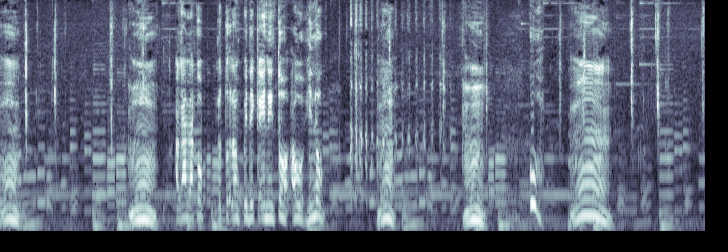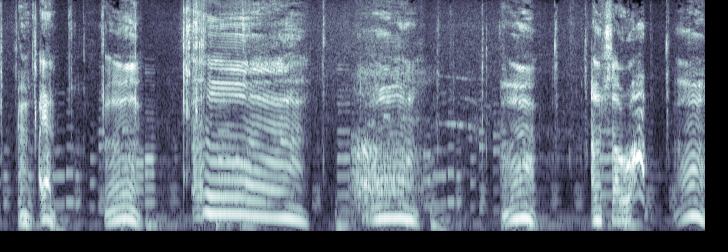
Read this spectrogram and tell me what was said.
Mm. Mm. Akala ko, luto lang pwede kainin to. Aw, hinog. Mm. Mm. Uh. Mm. Mm. Ayan. Mm. Ang sarap. Mm.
